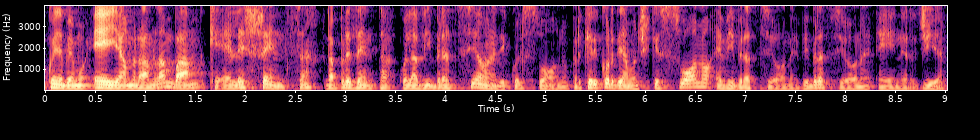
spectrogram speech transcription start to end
quindi abbiamo Eyam Ram Lam Bam, che è l'essenza, rappresenta quella vibrazione di quel suono, perché ricordiamoci che suono è vibrazione, vibrazione è energia.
